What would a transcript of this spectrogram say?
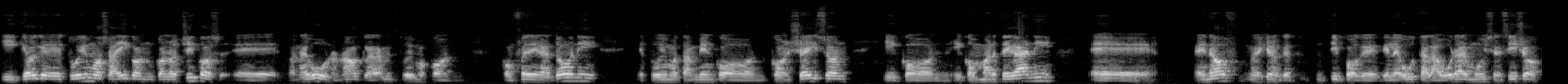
y que hoy que estuvimos ahí con, los chicos, eh, con algunos, ¿no? Claramente estuvimos con, con Fede Gatoni, estuvimos también con, con Jason y con, y con Martegani. Eh, en off nos dijeron que un tipo que, le gusta laburar, muy sencillo,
